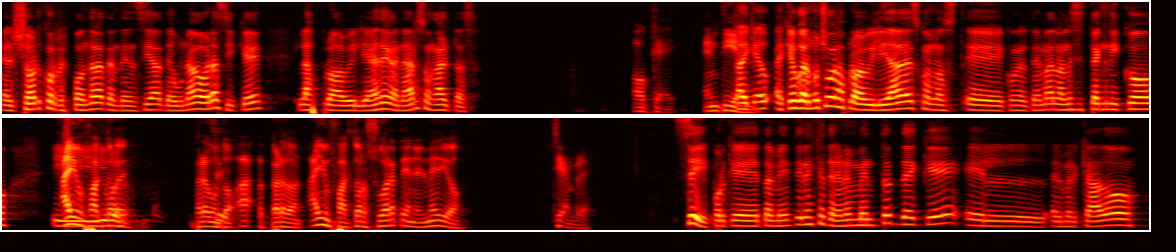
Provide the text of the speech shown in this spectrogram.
el short corresponde a la tendencia de una hora, así que las probabilidades de ganar son altas. Ok, entiendo. Hay que, hay que jugar mucho con las probabilidades, con, los, eh, con el tema del análisis técnico, hay un factor. pregunto, ah, perdón, ¿hay un factor suerte en el medio? Siempre. Sí, porque también tienes que tener en mente de que el, el mercado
